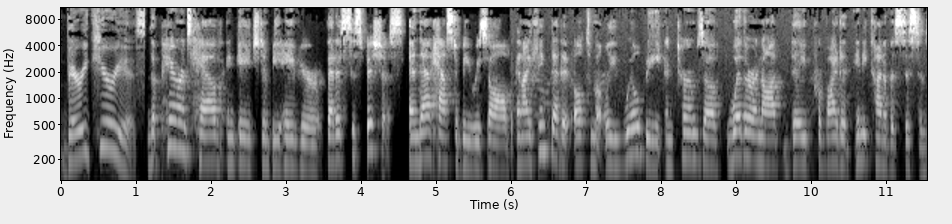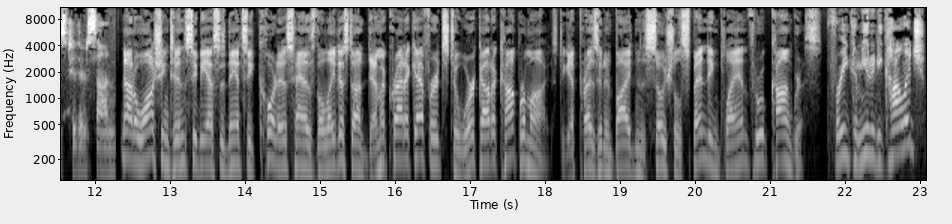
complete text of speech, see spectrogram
very curious. The parents have engaged in behavior that is suspicious, and that has to be resolved. And I think that it ultimately will be in terms of whether or not they provided any kind of assistance to their son. Now to Washington, CBS's Nancy Cordes has the latest on Democratic efforts to work out a compromise to get President Biden's social spending plan through Congress. Free community college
